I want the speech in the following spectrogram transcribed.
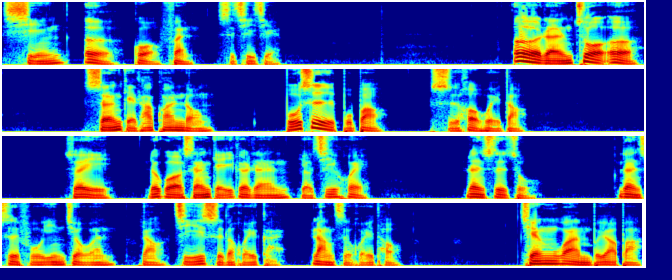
行恶过分。十七节。恶人作恶，神给他宽容，不是不报，时候未到。所以，如果神给一个人有机会认识主、认识福音救恩，要及时的悔改，浪子回头，千万不要把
